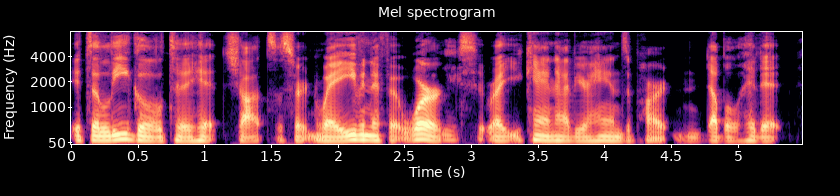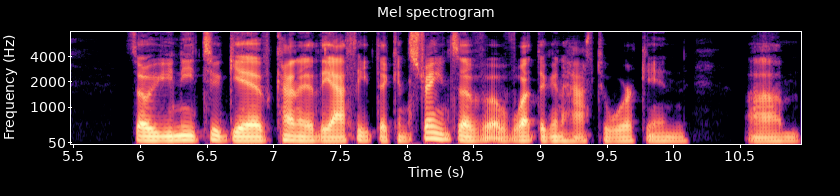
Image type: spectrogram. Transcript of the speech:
it's illegal to hit shots a certain way even if it worked right you can't have your hands apart and double hit it so you need to give kind of the athlete the constraints of, of what they're going to have to work in. Um,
